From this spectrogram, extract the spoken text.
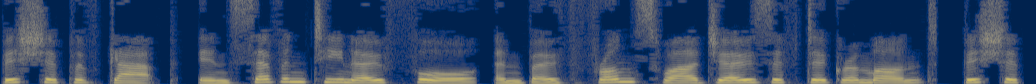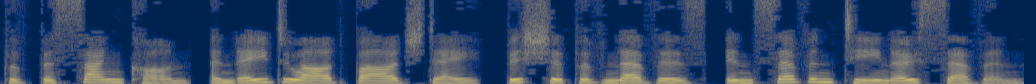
Bishop of Gap, in 1704, and both François Joseph de Gramont, Bishop of Besancon, and Édouard Bargedy, Bishop of Nevers, in 1707.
